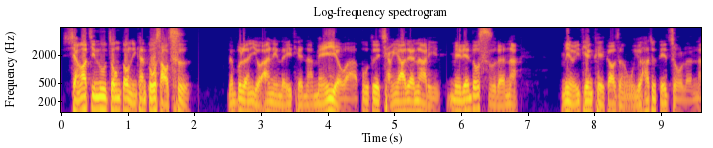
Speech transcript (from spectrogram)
想要进入中东，你看多少次，能不能有安宁的一天呢？没有啊，部队强压在那里，每年都死人呐。没有一天可以高枕无忧，他就得走人了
